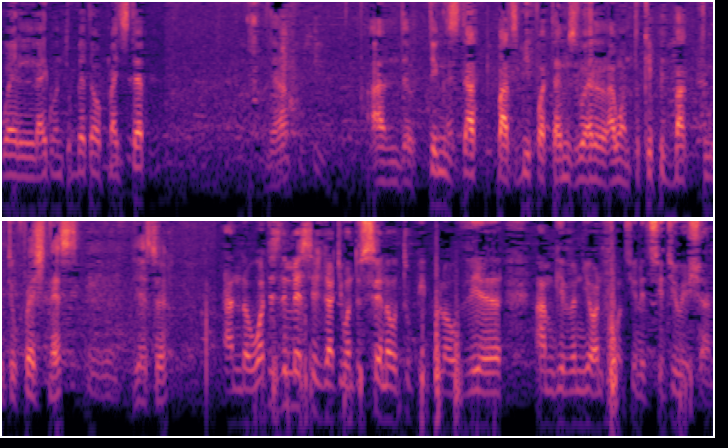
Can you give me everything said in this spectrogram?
Well, I want to better up my step. Yeah. And the things that pass me for times well, I want to keep it back to, to freshness. Mm-hmm. Yes, sir. And uh, what is the message that you want to send out to people out there um, given your unfortunate situation?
